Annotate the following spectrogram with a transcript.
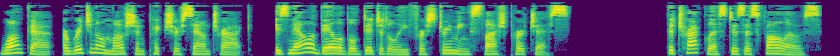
Wonka, original motion picture soundtrack, is now available digitally for streaming slash purchase. The tracklist is as follows.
